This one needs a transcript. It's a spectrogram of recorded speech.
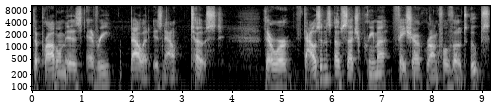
The problem is every ballot is now toast. There were thousands of such prima facie wrongful votes. Oops,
